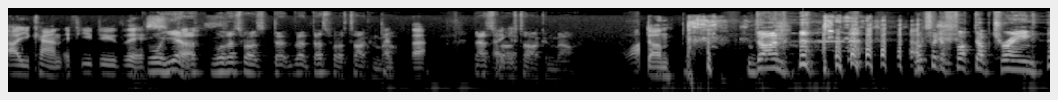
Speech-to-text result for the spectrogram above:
ah, you can if you do this. Well, yeah. first, Well, that's what I was. That, that, that's what I was talking about. that That's what I was talking about. Done. Done. Looks like a fucked up train.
